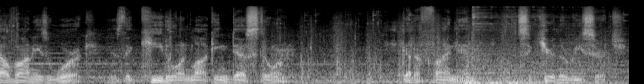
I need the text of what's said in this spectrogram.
Galvani's work is the key to unlocking Deathstorm. Gotta find him, secure the research.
